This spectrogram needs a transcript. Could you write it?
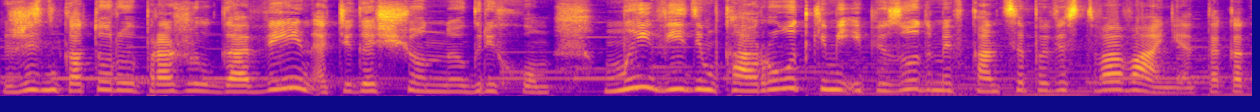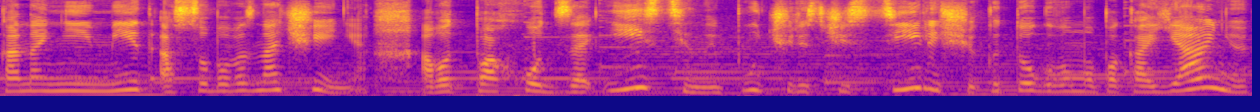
Жизнь, которую прожил Гавейн, отягощенную грехом, мы видим короткими эпизодами в конце повествования, так как она не имеет особого значения. А вот поход за истиной, путь через чистилище к итоговому покаянию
